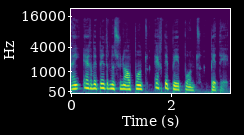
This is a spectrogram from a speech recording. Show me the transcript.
em rdpinternacional.rtp.pt.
